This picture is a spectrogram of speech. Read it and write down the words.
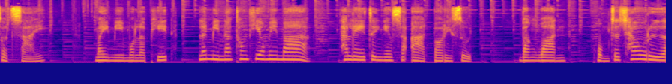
สดใส ไม่มีมลพิษ และมีนักท่องเที่ยวไม่มาก ทะเลจึงยังสะอาดบริสุทธิ์ บางวันผมจะเช่าเรือ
